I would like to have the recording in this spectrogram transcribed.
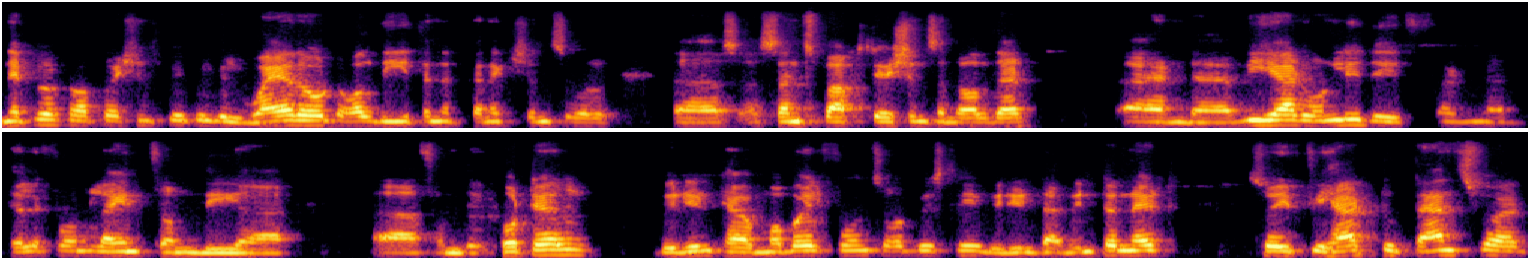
network operations people will wire out all the Ethernet connections or uh, Sun SPARC stations and all that. And uh, we had only the uh, telephone line from the uh, from the hotel we didn't have mobile phones, obviously. We didn't have internet. So if we had to transfer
